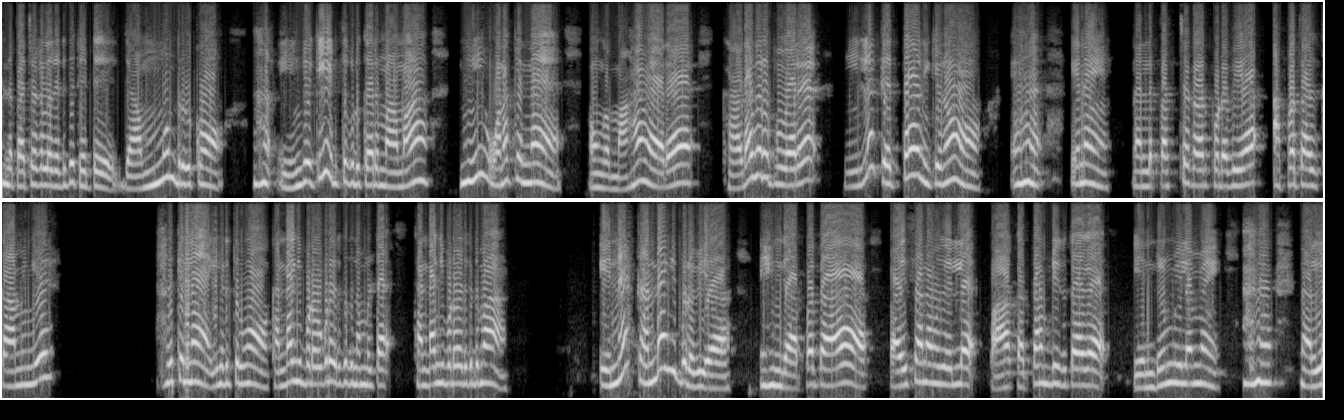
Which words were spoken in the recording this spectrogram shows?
இந்த பச்சை கலர் எடுத்து கெட்டு ஜம்முன்னு இருக்கும். எங்களுக்கே எடுத்து கொடுக்காரு மாமா? நீ உனக்கு என்ன? உங்க மகன் வேற கடகரப்பு வேற. இல்ல கெத்தா நிக்கணும். என்ன நல்ல பச்சை கலர் புடவையா? அப்பத்தாது காமிங்க. அதுக்கு என்ன? எடுத்துருவோம். கண்டாங்கி புடவை கூட இருக்குது நம்மள்ட்ட. கண்டாங்கி புடவை எடுக்கட்டுமா? என்ன கண்டாங்கி புடவையா? எங்க அப்பதா வயசானவங்க இல்ல பாக்கத்தான் அப்படி இருக்காங்க என்றும் இளமை. நல்ல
